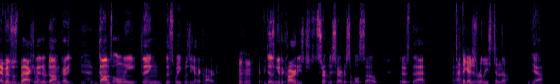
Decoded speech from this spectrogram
Evans was back, and I know Dom got a Dom's only thing this week was he got a card. Mhm. If he doesn't get a card, he's certainly serviceable. So there's that. I Um, think I just released him though. yeah,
